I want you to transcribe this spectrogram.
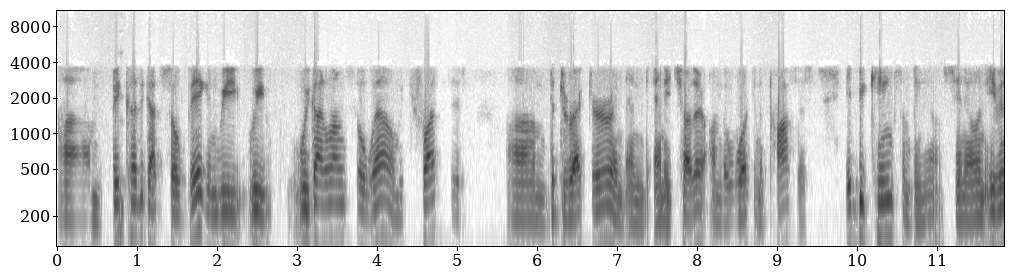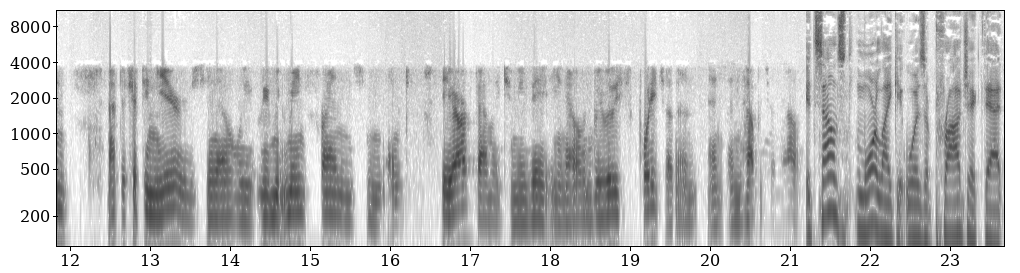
um, because it got so big and we we we got along so well and we trusted um, the director and, and and each other on the work and the process, it became something else, you know. And even after 15 years, you know, we we remain friends and, and they are family to me. They you know, and we really support each other and, and, and help each other out. It sounds more like it was a project that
